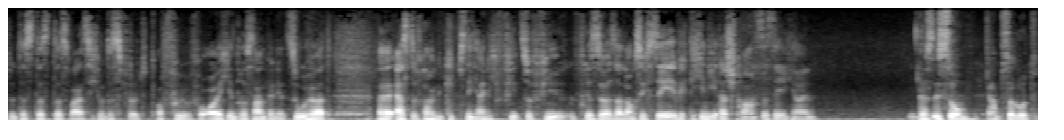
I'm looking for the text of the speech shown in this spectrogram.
das, das, das weiß ich. Und das ist vielleicht auch für, für euch interessant, wenn ihr zuhört. Äh, erste Frage, gibt es nicht eigentlich viel zu viel Friseursalons? Ich sehe wirklich in jeder Straße sehe ich einen. Das ist so, absolut.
